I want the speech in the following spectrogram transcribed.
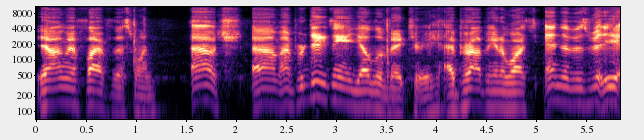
Yeah, I'm going to fly for this one. Ouch. Um, I'm predicting a yellow victory. I'm probably going to watch the end of this video.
